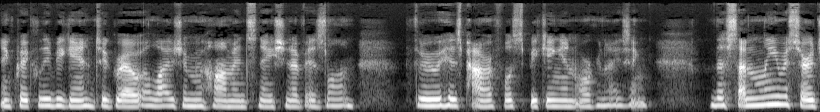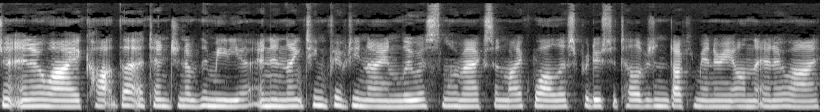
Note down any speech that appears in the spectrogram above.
and quickly began to grow Elijah Muhammad's Nation of Islam through his powerful speaking and organizing. The suddenly resurgent NOI caught the attention of the media, and in 1959, Louis Lomax and Mike Wallace produced a television documentary on the NOI,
